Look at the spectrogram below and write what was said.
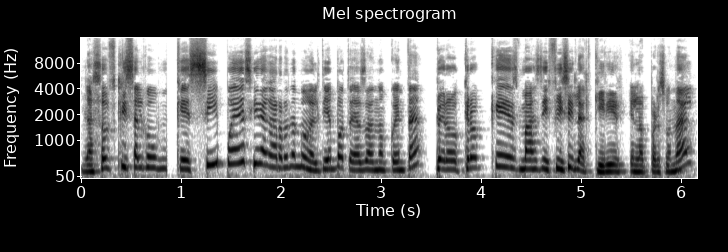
Las soft es algo que sí puedes ir agarrando con el tiempo, te vas dando cuenta, pero creo que es más difícil adquirir en lo personal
